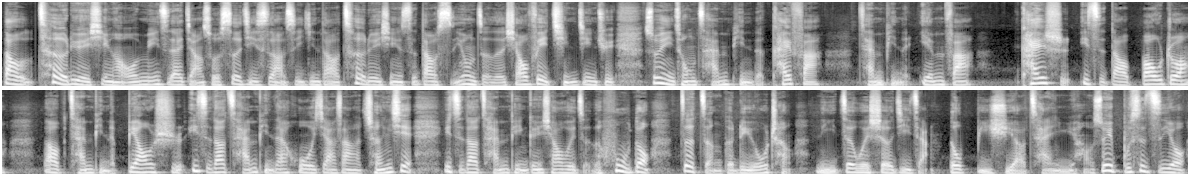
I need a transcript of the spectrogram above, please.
到策略性哈。我们一直在讲说，设计师啊是已经到策略性，是到使用者的消费情境去。所以你从产品的开发。产品的研发开始，一直到包装，到产品的标识，一直到产品在货架上的呈现，一直到产品跟消费者的互动，这整个流程，你这位设计长都必须要参与哈。所以不是只有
